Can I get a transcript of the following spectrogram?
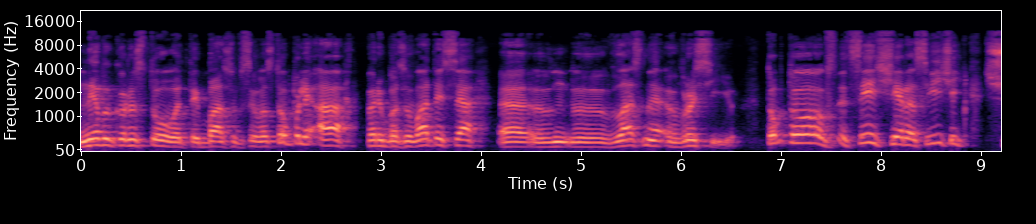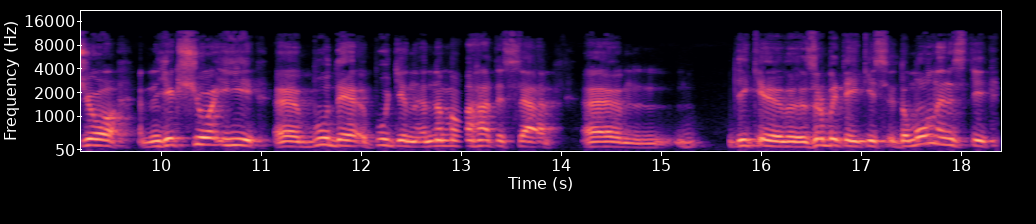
не використовувати базу в Севастополі, а перебазуватися е, е, власне в Росію. Тобто, це ще раз свідчить, що якщо і е, буде Путін намагатися е, зробити якісь домовленості,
